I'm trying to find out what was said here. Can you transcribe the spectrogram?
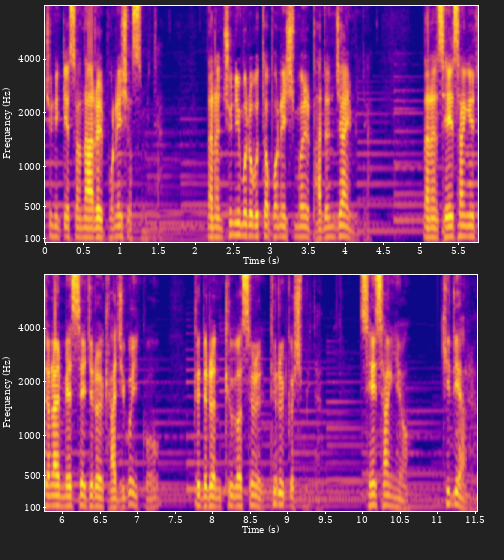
주님께서 나를 보내셨습니다. 나는 주님으로부터 보내심을 받은 자입니다. 나는 세상에 전할 메시지를 가지고 있고 그들은 그것을 들을 것입니다. 세상이여 기대하라.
